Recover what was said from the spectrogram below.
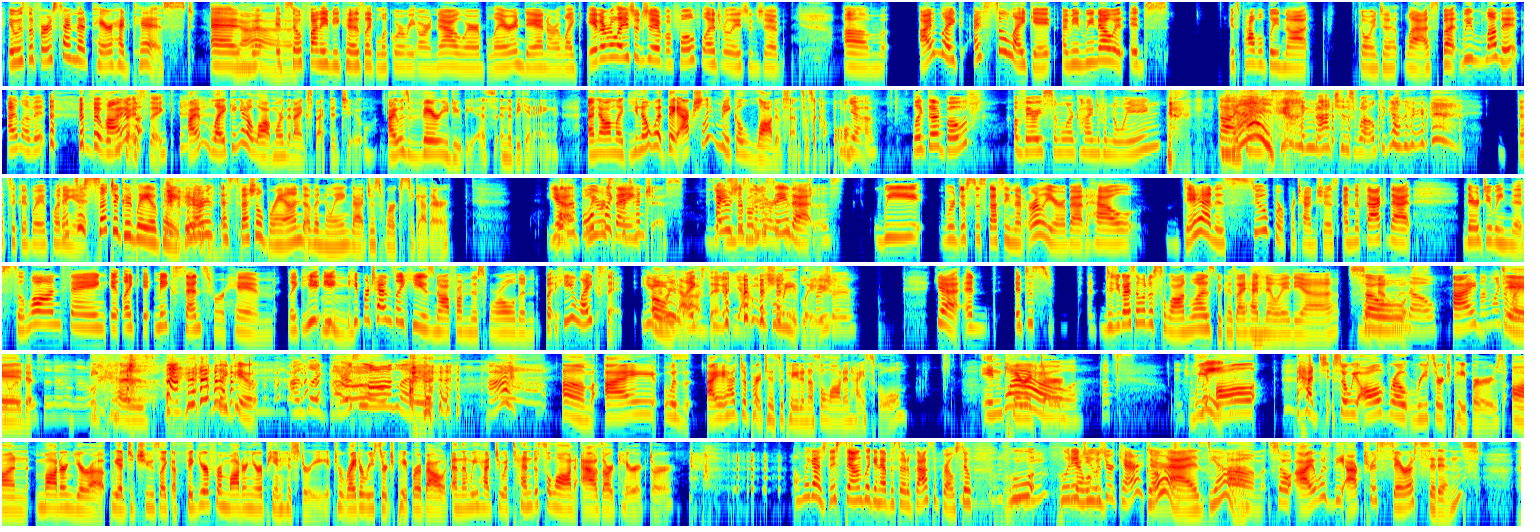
it was the first time that pair had kissed. And Yeah. it's so funny because like look where we are now where Blair and Dan are like in a relationship, a full-fledged relationship. Um I'm like I still like it. I mean, we know it, it's it's probably not going to last, but we love it. I love it. what do you I'm- guys think? I'm liking it a lot more than I expected to. I was very dubious in the beginning. And now I'm like, you know what? They actually make a lot of sense as a couple. Yeah. Like they're both a very similar kind of annoying. That I think matches well together. That's a good way of putting That's it. a, such a good way of putting it. They are a special brand of annoying that just works together. Yeah, Well, they're both we were like saying pretentious. I was just gonna say that. we were just discussing that earlier about how Dan is super pretentious, and the fact that they're doing this salon thing, it like it makes sense for him. Like he Mhm. he, he pretends like he is not from this world, and but he likes it. He Oh, really yeah. likes it. Yeah, Completely. For sure. yeah, and it just. Did you guys know what a salon was? Because I had no idea. what that So. No. I I'm like a regular did person. I don't know. because too. I was like, hair salon, like, hi. um I was I had to participate in a salon in high school in character. That's interesting. We Wait. all had to so we all wrote research papers on modern Europe. We had to choose like a figure from modern European history to write a research paper about and then we had to attend a salon as our character. Oh my gosh, this sounds like an episode of Gossip Girl. So who who did yeah, you was your character? go as? Yeah. Um, so I was the actress Sarah Siddons,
